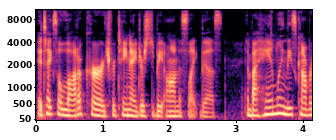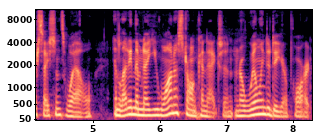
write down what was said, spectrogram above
It takes a lot of courage for teenagers to be honest like this, and by handling these conversations well and letting them know you want a strong connection and are willing to do your part,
